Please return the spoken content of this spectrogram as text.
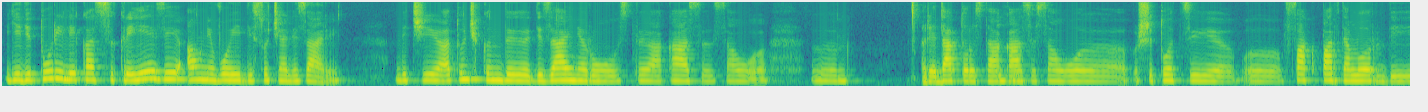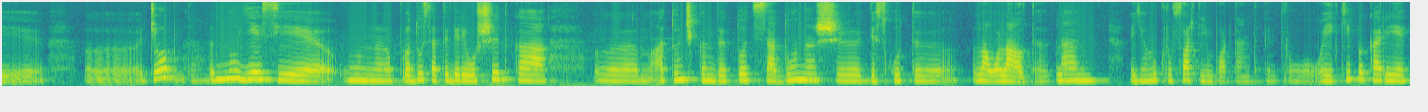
Editurile, ca să creeze, au nevoie de socializare. Deci atunci când designerul stă acasă sau redactorul stă mhm. acasă uh-huh. sau și toți fac partea lor de Uh, job, da. nu iese un produs atât de reușit ca uh, atunci când toți se adună și discută la oaltă. Uh-huh. Da? Mhm. E un lucru foarte important pentru o echipă care,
